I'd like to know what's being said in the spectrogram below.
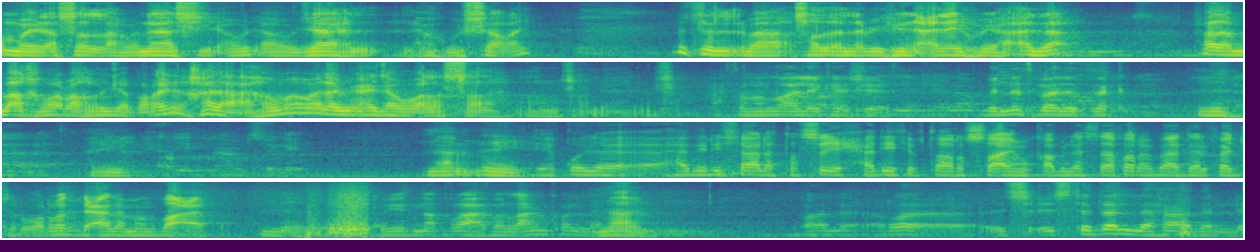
أما إذا صلى ناسي أو أو جاهل الحكم الشرعي مثل ما صلى النبي فينا عليه وهي أذى فلما أخبره جبريل خلعهما ولم يعد اول الصلاة. اللهم صل عليه وسلم أحسن الله عليك يا شيخ. بالنسبة للزكاة إيه. إيه. نعم إيه. يقول هذه رسالة تصحيح حديث إفطار الصائم قبل السفر بعد الفجر والرد على من ضعف. تريد نقرأها بالله عنك ولا نعم. قال استدل هذا ال-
